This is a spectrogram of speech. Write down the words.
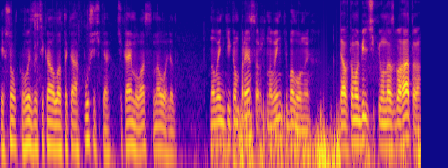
Якщо когось зацікавила така пушечка, чекаємо вас на огляд. Новенький компресор, новенькі балони. Автомобільчиків у нас багато.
